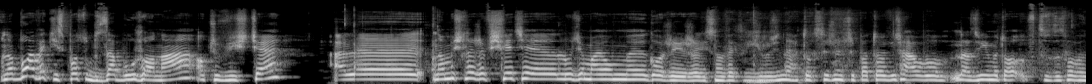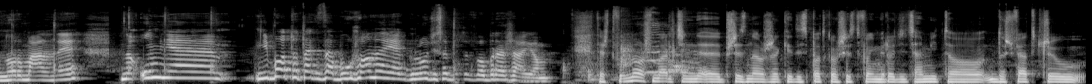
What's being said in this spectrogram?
no była w jakiś sposób zaburzona, oczywiście, ale no myślę, że w świecie ludzie mają y, gorzej, jeżeli są w takich rodzinach toksycznych czy patologicznych, albo nazwijmy to w cudzysłowie normalnych. No u mnie nie było to tak zaburzone, jak ludzie sobie to wyobrażają. Też twój mąż Marcin e, przyznał, że kiedy spotkał się z twoimi rodzicami, to doświadczył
